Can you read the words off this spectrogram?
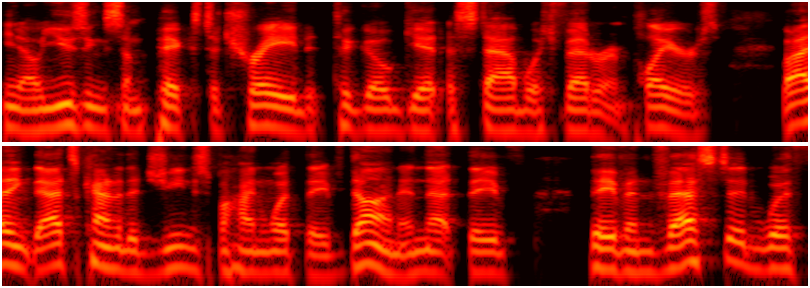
you know using some picks to trade to go get established veteran players. But i think that's kind of the genius behind what they've done and that they've they've invested with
